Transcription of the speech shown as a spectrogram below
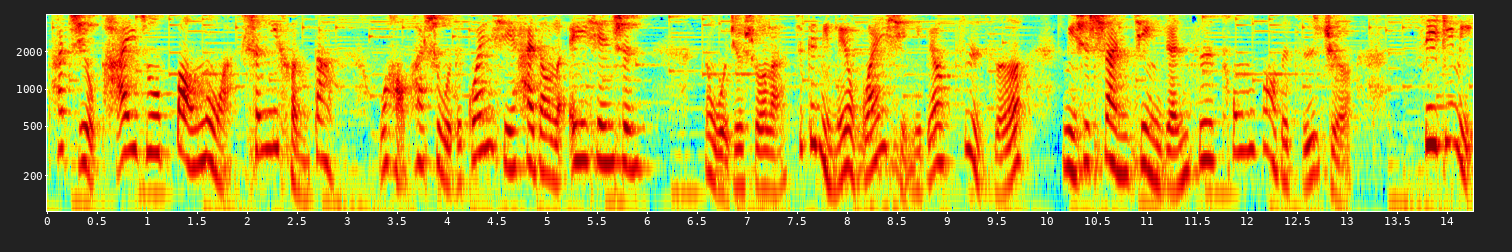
他只有拍桌暴怒啊，声音很大。我好怕是我的关系害到了 A 先生。那我就说了，这跟你没有关系，你不要自责。你是善尽人资通报的职责。C 经理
